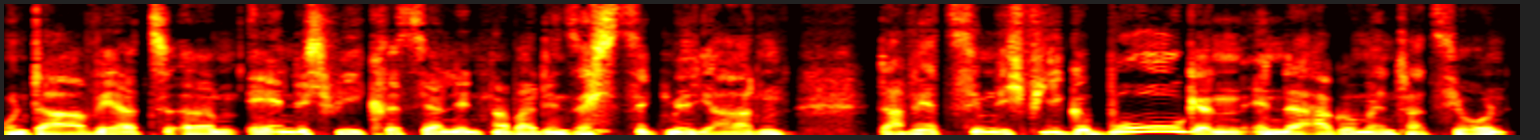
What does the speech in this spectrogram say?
Und da wird, ähm, ähnlich wie Christian Lindner bei den 60 Milliarden, da wird ziemlich viel gebogen in der Argumentation.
